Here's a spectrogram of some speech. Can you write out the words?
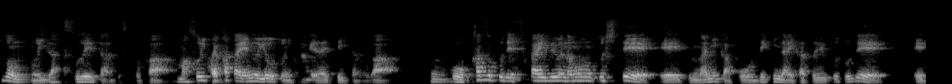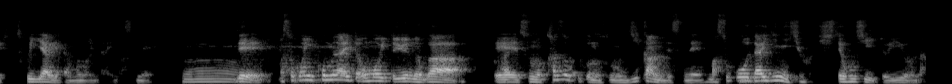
プロのイラストレーターですとか、まあ、そういった方への用途に限られていたのが、こう家族で使えるようなものとして、えー、と何かこうできないかということで、えー、と作り上げたものになりますね。で、そこに込められた思いというのが、えー、その家族とのその時間ですね、まあ、そこを大事にしてほしいというような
